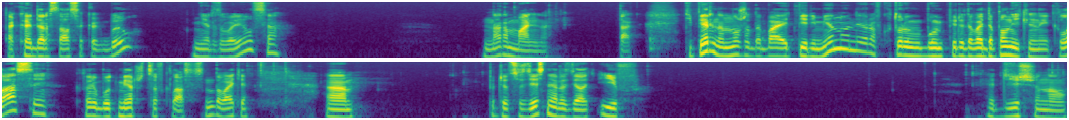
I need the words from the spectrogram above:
Так, header остался как был, не развалился. Нормально. Так, теперь нам нужно добавить переменную, наверное, в которую мы будем передавать дополнительные классы, которые будут мерчиться в классы. Ну, давайте. А, придется здесь, наверное, сделать if additional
